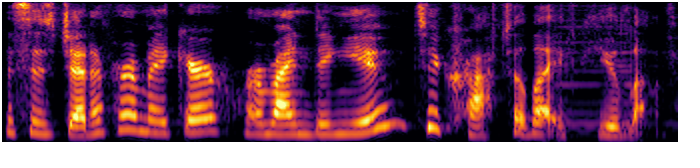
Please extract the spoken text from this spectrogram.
this is Jennifer Maker reminding you to craft a life you love.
